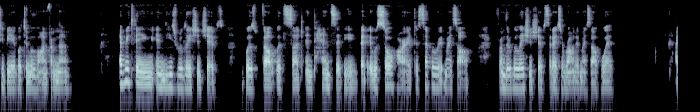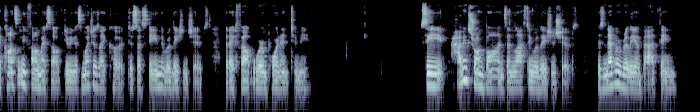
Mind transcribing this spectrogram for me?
to be able to move on from them. Everything in these relationships was felt with such intensity that it was so hard to separate myself from the relationships that I surrounded myself with. I constantly found myself doing as much as I could to sustain the relationships that I felt were important to me. See, having strong bonds and lasting relationships is never really a bad thing.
